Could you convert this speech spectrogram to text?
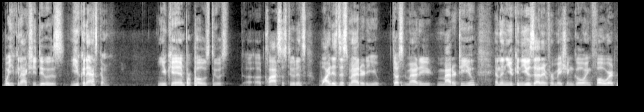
what you can actually do is you can ask them. You can propose to a, a class of students, why does this matter to you? Does it matter matter to you? And then you can use that information going forward.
